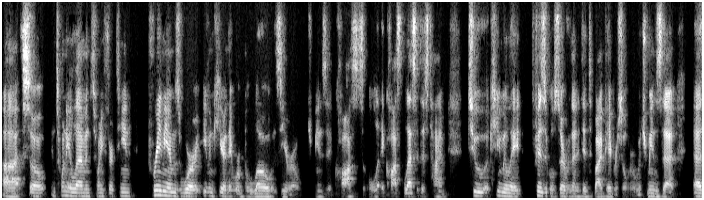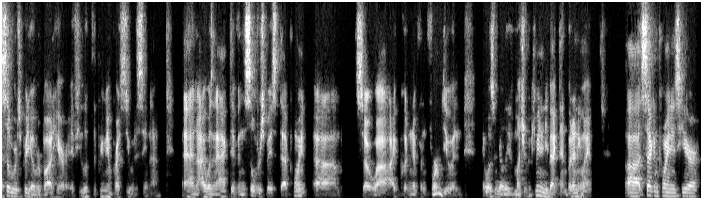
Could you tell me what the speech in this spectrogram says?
Uh, so in 2011, 2013, premiums were even here they were below zero, means it costs it costs less at this time to accumulate physical silver than it did to buy paper silver, which means that uh, silver is pretty overbought here. If you look at the premium prices, you would have seen that. And I wasn't active in the silver space at that point, um, so uh, I couldn't have informed you, and it wasn't really much of a community back then. But anyway, uh, second point is here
